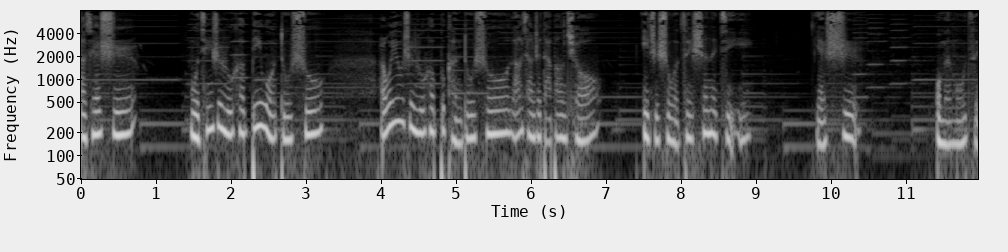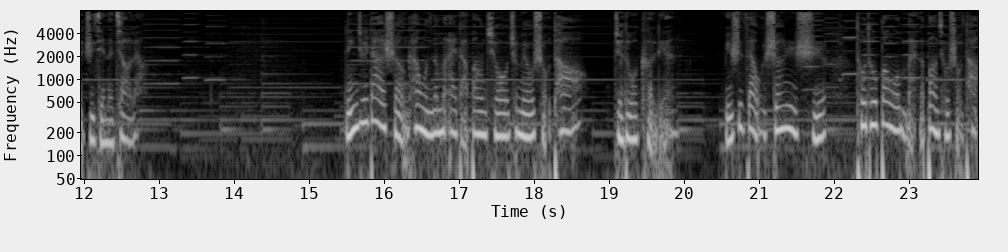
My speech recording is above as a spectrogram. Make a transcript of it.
小学时，母亲是如何逼我读书，而我又是如何不肯读书，老想着打棒球，一直是我最深的记忆，也是我们母子之间的较量。邻居大婶看我那么爱打棒球却没有手套，觉得我可怜，于是在我生日时偷偷帮我买了棒球手套。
